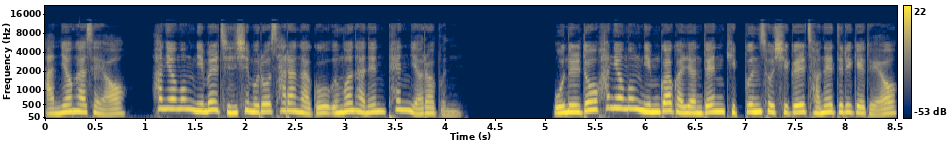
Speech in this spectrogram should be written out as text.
안녕하세요. 황영웅님을 진심으로 사랑하고 응원하는 팬 여러분. 오늘도 황영웅님과 관련된 기쁜 소식을 전해드리게 되어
